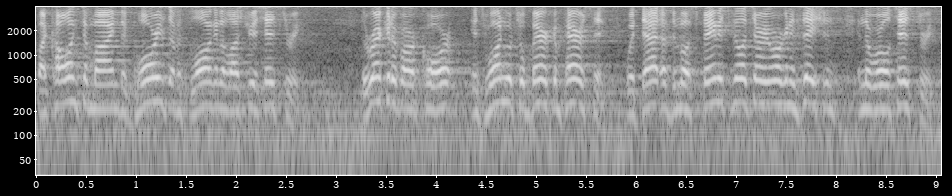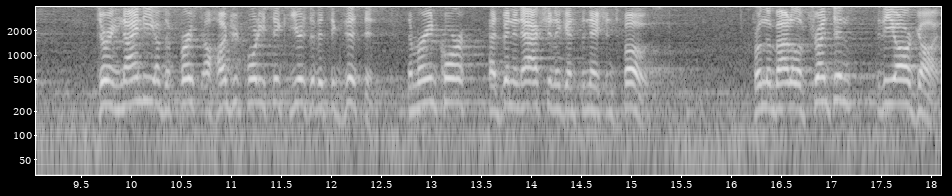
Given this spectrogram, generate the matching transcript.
by calling to mind the glories of its long and illustrious history. The record of our Corps is one which will bear comparison with that of the most famous military organizations in the world's history. During 90 of the first 146 years of its existence, the Marine Corps has been in action against the nation's foes. From the Battle of Trenton to the Argonne,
